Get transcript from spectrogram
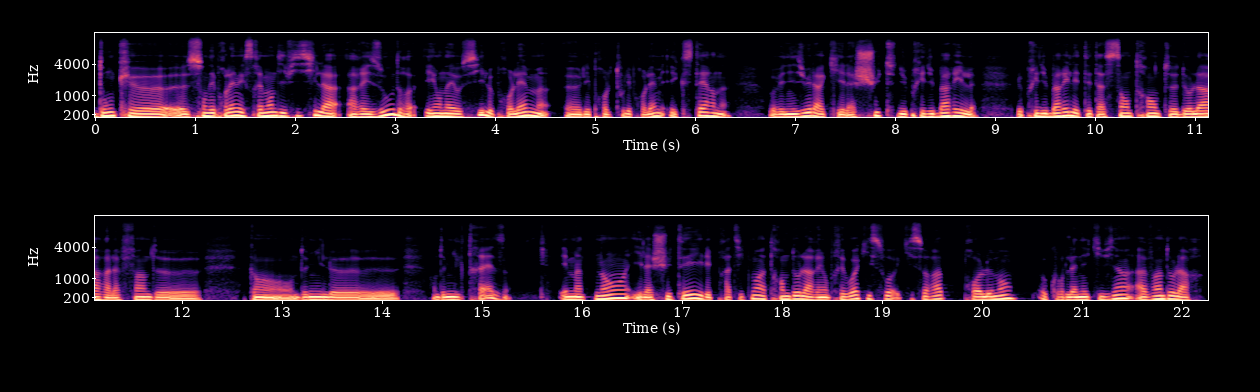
Donc, euh, ce sont des problèmes extrêmement difficiles à, résoudre. Et on a aussi le problème, euh, tous les problèmes externes au Venezuela, qui est la chute du prix du baril. Le prix du baril était à 130 dollars à la fin de, en, 2000, en 2013. Et maintenant, il a chuté, il est pratiquement à 30 dollars. Et on prévoit qu'il sera probablement au cours de l'année qui vient à 20 dollars.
